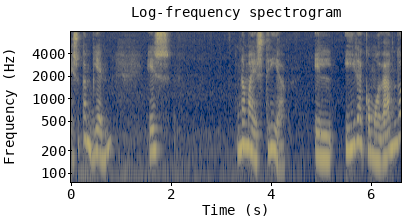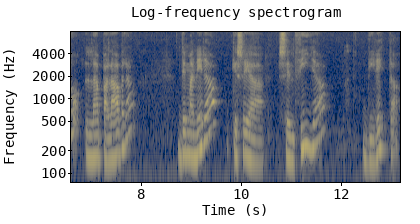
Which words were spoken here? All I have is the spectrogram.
Eso también es una maestría, el ir acomodando la palabra de manera que sea sencilla, directa,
